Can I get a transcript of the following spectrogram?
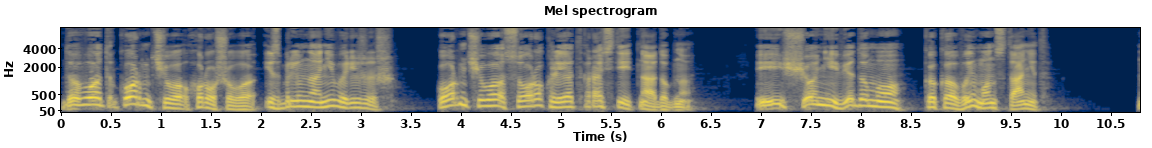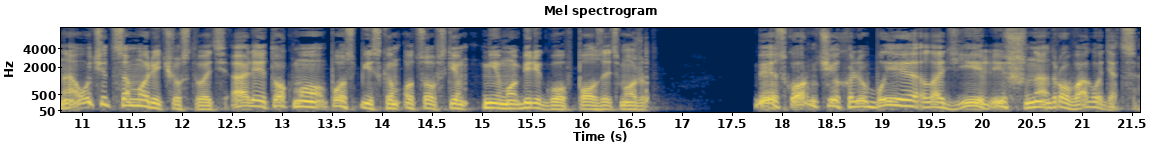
Да вот кормчего хорошего из бревна не вырежешь. Кормчего сорок лет растить надобно. И еще неведомо, каковым он станет. Научится море чувствовать, али токмо по спискам отцовским мимо берегов ползать сможет. Без кормчих любые ладьи лишь на дрова годятся.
